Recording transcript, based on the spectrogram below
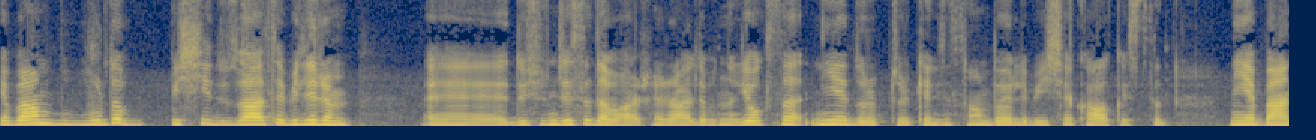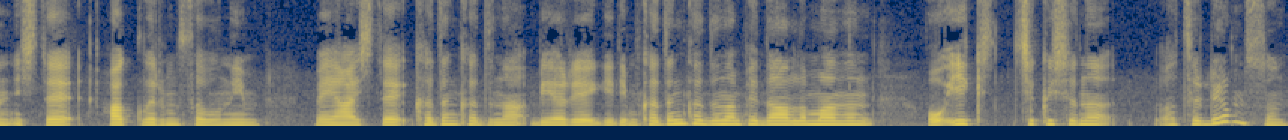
Ya ben bu- burada bir şey düzeltebilirim e, düşüncesi de var herhalde bunun. Yoksa niye durup dururken insan böyle bir işe kalkışsın? Niye ben işte haklarımı savunayım veya işte kadın kadına bir araya geleyim? Kadın kadına pedallamanın o ilk çıkışını hatırlıyor musun?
